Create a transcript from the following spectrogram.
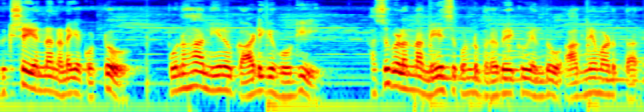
ಭಿಕ್ಷೆಯನ್ನು ನನಗೆ ಕೊಟ್ಟು ಪುನಃ ನೀನು ಕಾಡಿಗೆ ಹೋಗಿ ಹಸುಗಳನ್ನು ಮೇಯಿಸಿಕೊಂಡು ಬರಬೇಕು ಎಂದು ಆಜ್ಞೆ ಮಾಡುತ್ತಾರೆ.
